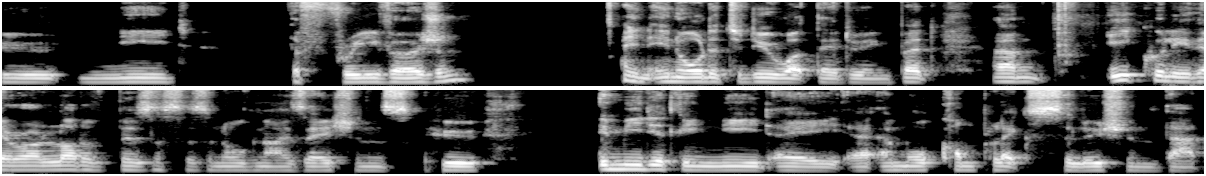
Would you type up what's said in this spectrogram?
who need the free version in, in order to do what they're doing. But um, equally, there are a lot of businesses and organizations who immediately need a, a more complex solution that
